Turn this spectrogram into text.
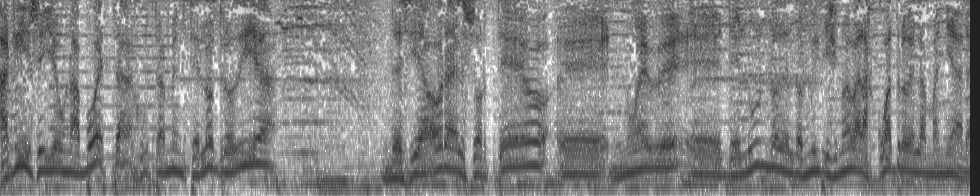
Aquí hice yo una apuesta justamente el otro día. Decía ahora el sorteo eh, 9 eh, del 1 del 2019 a las 4 de la mañana.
